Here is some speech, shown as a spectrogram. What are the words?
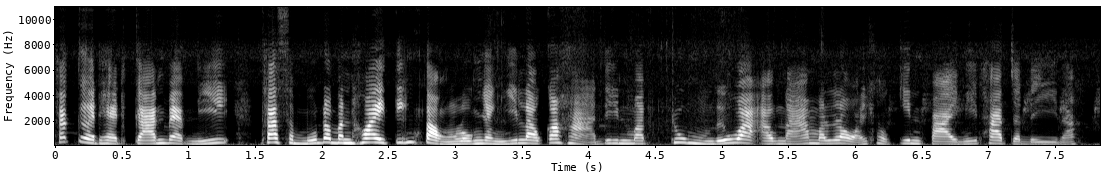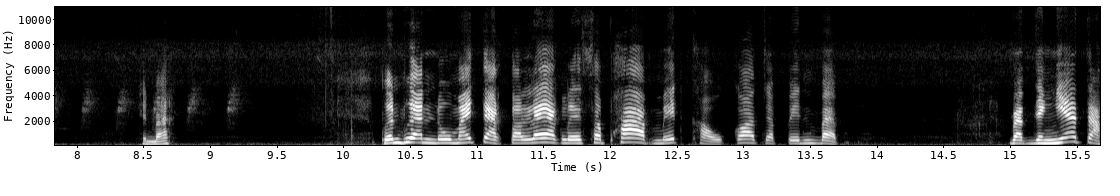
ถ้าเกิดเหตุการณ์แบบนี้ ถ้าสมมุติว่ามันห้อยติ้งต่องลงอย่างนี้เราก็หาดินมาจุ่มหรือว่าเอาน้ำมาหล่อให้เขากินปลายนี้ถ้าจะดีนะ เห็นไหมเพื่อนๆดูไหมจากตอนแรกเลยสภาพเม็ดเขาก็จะเป็นแบบ แบบอย่างเงี้ยจ้ะ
